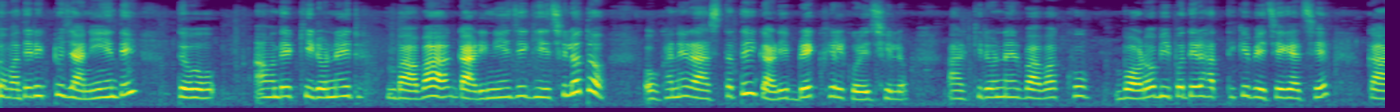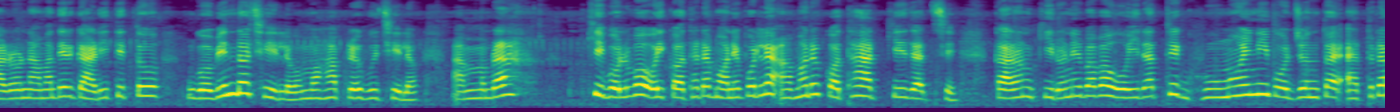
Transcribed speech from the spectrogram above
তোমাদের একটু জানিয়ে দিই। তো আমাদের কিরণের বাবা গাড়ি নিয়ে যে গিয়েছিল তো, ওখানে রাস্তাতেই গাড়ি ব্রেক ফেল করেছিল। আর কিরণের বাবা খুব বড় বিপদের হাত থেকে বেঁচে গেছে, কারণ আমাদের গাড়িতে তো গোবিন্দ ছিল, মহাপ্রভু ছিল। আমরা কি বলব, ওই কথাটা মনে পড়লে আমারও কথা আটকে যাচ্ছে। কারণ কিরণের বাবা ওই রাত্রে ঘুমোয়নি পর্যন্ত এতটা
